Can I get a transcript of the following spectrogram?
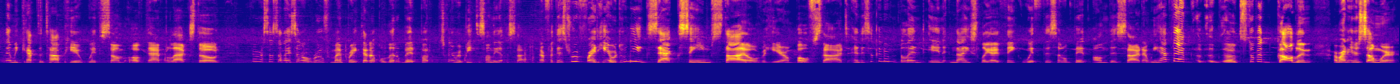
And then we kept the top here with some of that black stone. There was just a nice little roof. I might break that up a little bit, but I'm just going to repeat this on the other side. Now for this roof right here, we're doing the exact same style over here on both sides, and this is going to blend in nicely, I think, with this little bit on this side. And we have that uh, uh, uh, stupid goblin around here somewhere.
